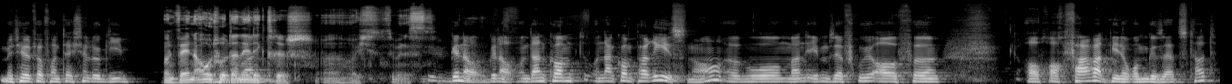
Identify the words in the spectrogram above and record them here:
mit Hilfe von Technologie. Und wenn Auto, dann man, elektrisch, äh, ich zumindest. Genau, genau. Und dann kommt und dann kommt Paris, ne, wo man eben sehr früh auf äh, auch, auch Fahrrad wiederum gesetzt hat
